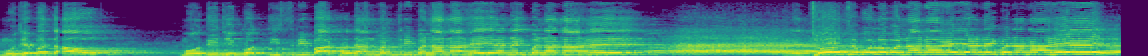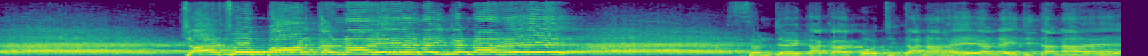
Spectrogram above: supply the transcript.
मुझे बताओ, मोदी जी को तीसरी बार प्रधानमंत्री बनाना है या नहीं बनाना है? अरे ज़ोर से बोलो, बनाना है या नहीं बनाना है? 400 पार करना है या नहीं करना है? संजय काका को जिताना है या नहीं जिताना है?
